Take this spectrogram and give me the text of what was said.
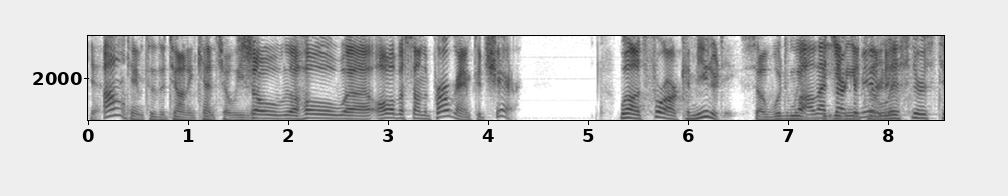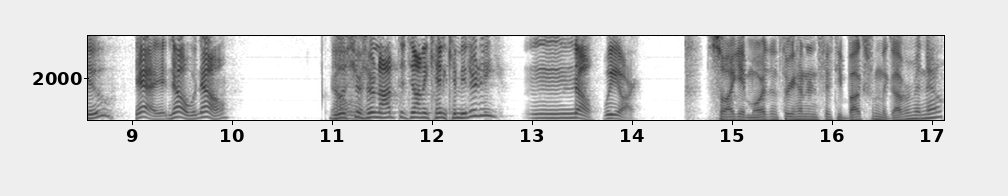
Yes. Oh. Came to the John and Ken show email. So the whole, uh, all of us on the program could share. well, it's for our community. So wouldn't we Well, be that's our giving it to the community. listeners too? Yeah, no, no, The Listeners are not the John and Ken community? no, we are. So I get more than 350 bucks from the government now?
